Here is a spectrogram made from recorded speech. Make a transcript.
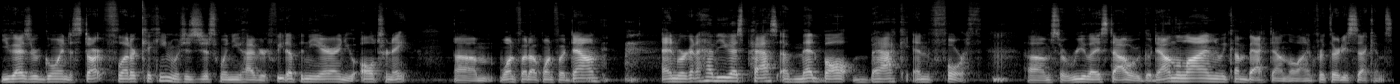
You guys are going to start flutter kicking, which is just when you have your feet up in the air and you alternate. um, one foot up, one foot down. And we're going to have you guys pass a med ball back and forth. Um, so, relay style, where we go down the line and we come back down the line for 30 seconds.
